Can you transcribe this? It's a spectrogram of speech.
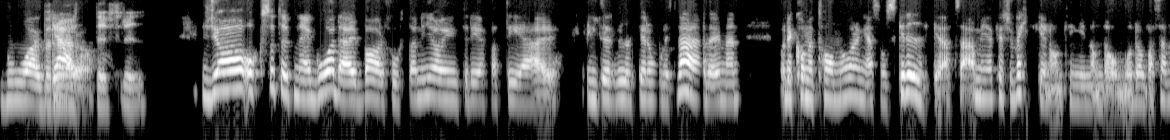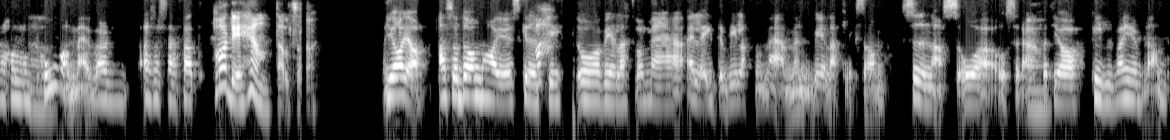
vågar. Bröt dig fri. Ja, också typ när jag går där barfota. Nu gör jag ju inte det för att det är inte lika roligt väder, men och det kommer tonåringar som skriker att så här, men jag kanske väcker någonting inom dem och de bara så här, vad håller de på med? Alltså, så här, för att, har det hänt alltså? Ja, ja, alltså de har ju skrikit och velat vara med, eller inte velat vara med, men velat liksom synas och, och sådär. Ja. För att jag filmar ju ibland.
